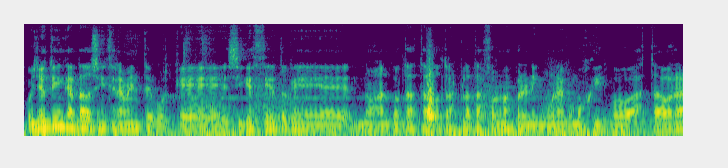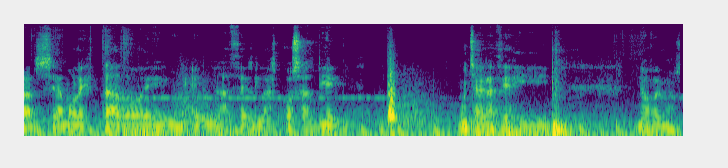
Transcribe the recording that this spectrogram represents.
Pues yo estoy encantado, sinceramente, porque sí que es cierto que nos han contactado otras plataformas, pero ninguna como Hitbo hasta ahora se ha molestado en, en hacer las cosas bien. Muchas gracias y nos vemos.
